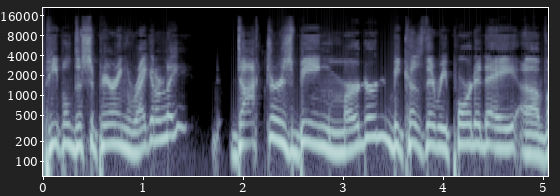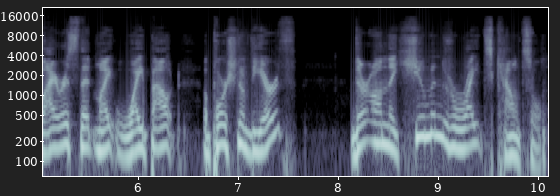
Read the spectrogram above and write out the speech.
People disappearing regularly. Doctors being murdered because they reported a uh, virus that might wipe out a portion of the earth. They're on the Human Rights Council.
